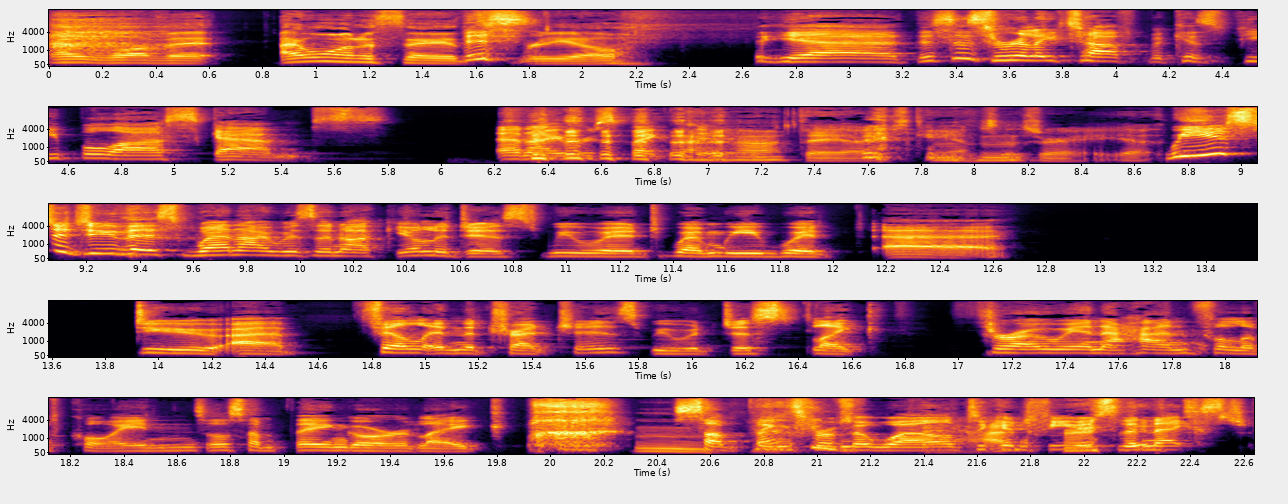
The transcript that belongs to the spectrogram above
I love it. I want to say it's This- real. Yeah, this is really tough because people are scams, and I respect it. Uh-huh. They are scams, Mhm. that's right. Yeah. We used to do this when I was an archaeologist. We would, when we would uh, do uh, fill in the trenches, we would just like throw in a handful of coins or something, or like Mm. something from the seems world to bad, confuse the next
